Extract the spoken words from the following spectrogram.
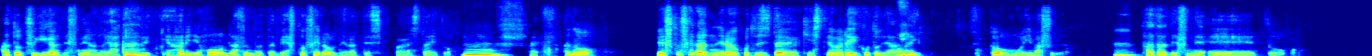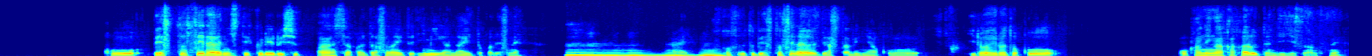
あと次がですね、あのやはりやはり本を出すんだったらベストセラーを狙って出版したいと。うん。はい、あの、ベストセラーを狙うこと自体は決して悪いことではなはいと思います。うん。ただですね、えーっと、こう、ベストセラーにしてくれる出版社が出さないと意味がないとかですね。はいうんそうするとベストセラーを出すためには、こう、いろいろとこう、お金がかかるというのは事実なんですね。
